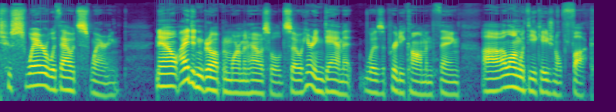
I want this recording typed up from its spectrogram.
to swear without swearing. Now, I didn't grow up in a Mormon household, so hearing damn it was a pretty common thing, uh, along with the occasional fuck.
